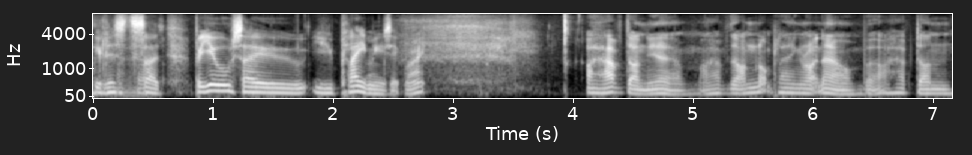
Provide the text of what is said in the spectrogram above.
You listen to sides. But you also, you play music, right? I have done, yeah. I have. Done, I'm not playing right now, but I have done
